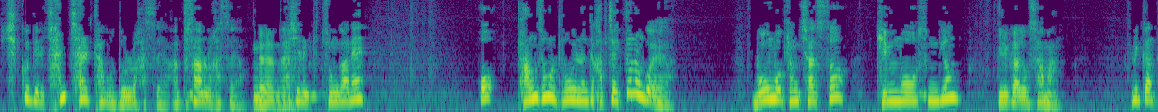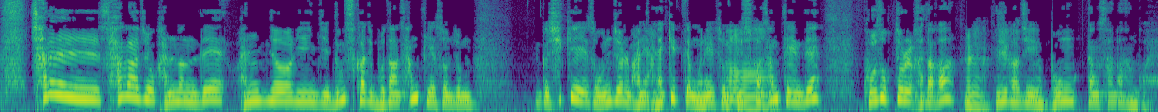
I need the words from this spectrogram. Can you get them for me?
식구들이 찬차를 타고 놀러 갔어요. 아, 부산으로 갔어요. 네네. 가시는 중간에 어 방송을 보고 있는데 갑자기 뜨는 거예요. 모모 경찰서 김모 순경 일가족 사망. 그러니까 차를 사가지고 갔는데 완전히 이제 능숙하지 못한 상태에서 좀 그러니까 쉽게 해서 운전을 많이 안 했기 때문에 좀 어. 미숙한 상태인데 고속도로를 가다가 네. 일가족이 몽땅 사망한 거예요.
